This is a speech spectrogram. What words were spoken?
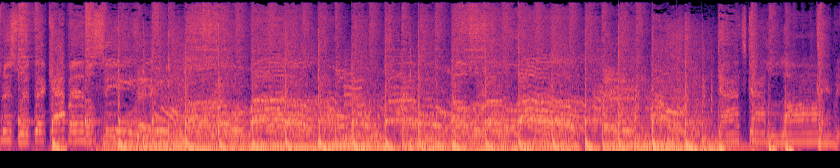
Christmas with a capital C. God's got a law and we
